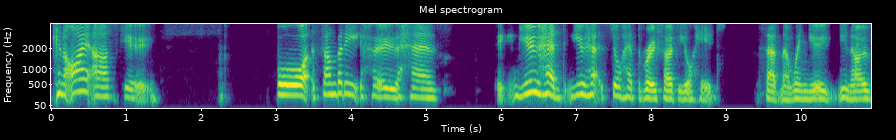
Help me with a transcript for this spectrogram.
can I ask you for somebody who has you had you had still had the roof over your head Sadhna when you you know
